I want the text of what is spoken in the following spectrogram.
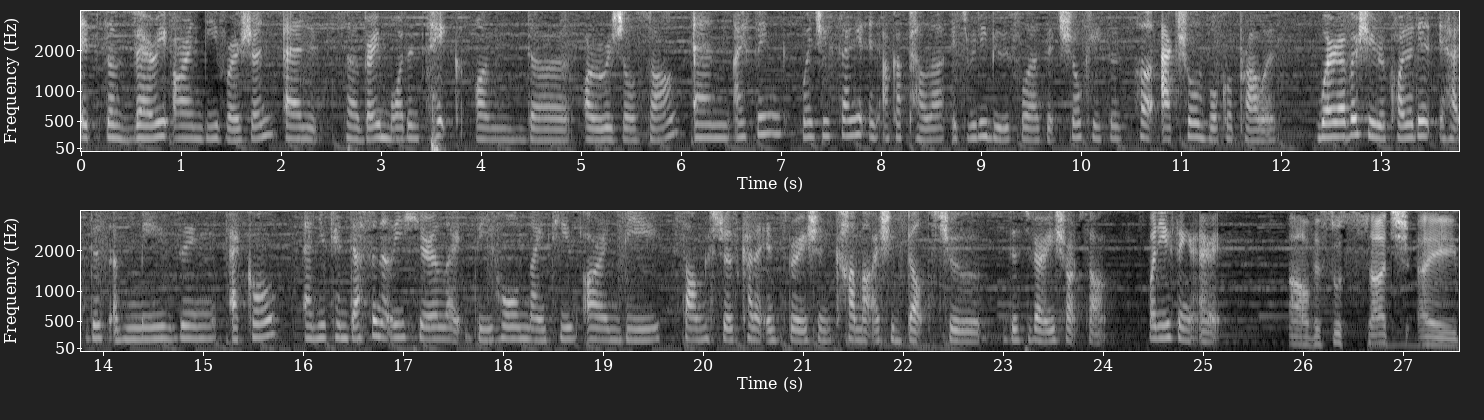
It's a very R&B version and it's a very modern take on the original song. And I think when she sang it in a cappella, it's really beautiful as it showcases her actual vocal prowess. Wherever she recorded it, it had this amazing echo and you can definitely hear like the whole 90s R&B songstress kind of inspiration come out as she belts through this very short song. What do you think, Eric? Oh, this was such a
